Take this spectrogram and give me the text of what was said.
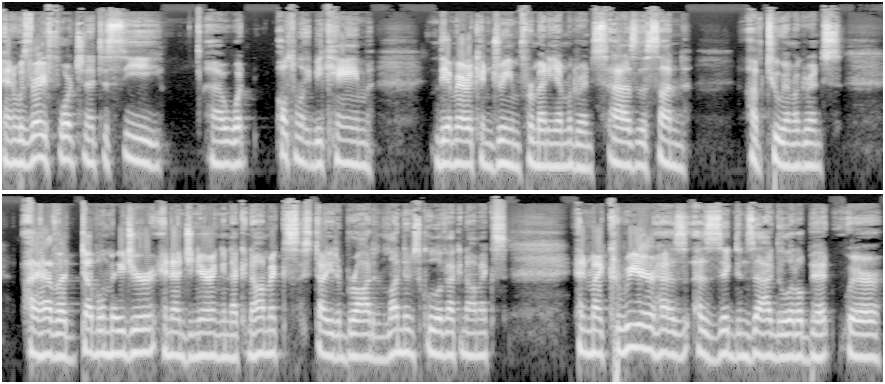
and was very fortunate to see uh, what ultimately became the American dream for many immigrants as the son of two immigrants. I have a double major in engineering and economics. I studied abroad in London School of Economics. And my career has, has zigged and zagged a little bit where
